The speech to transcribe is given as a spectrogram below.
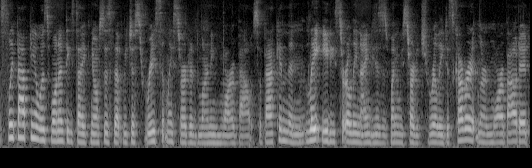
sleep apnea was one of these diagnoses that we just recently started learning more about. So back in the late 80s to early 90s is when we started to really discover it, learn more about it,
